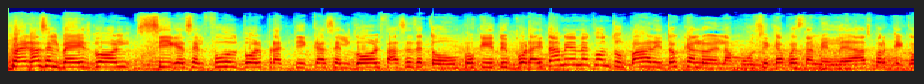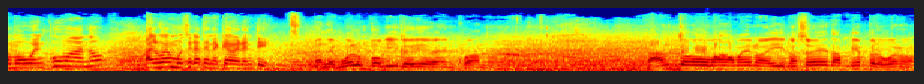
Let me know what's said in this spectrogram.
Juegas el béisbol, sigues el fútbol, practicas el golf, haces de todo un poquito y por ahí también me contó un pajarito que a lo de la música pues también le das porque como buen cubano algo de música tiene que ver en ti. Me le vuelo un poquito ahí de vez en cuando. Tanto más o menos ahí, no ve tan bien, pero bueno.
